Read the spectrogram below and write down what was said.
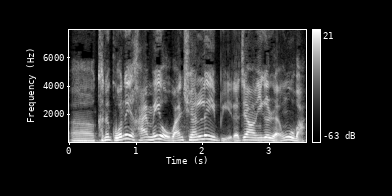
呃，可能国内还没有完全类比的这样一个人物吧。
